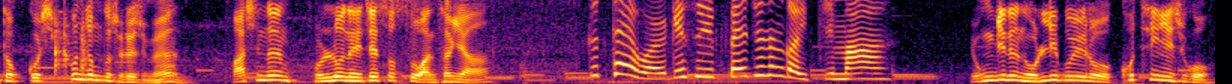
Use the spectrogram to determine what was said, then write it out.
덮고 10분 정도 졸여주면 맛있는 볼로네제 소스 완성이야. 끝에 월계수잎 빼주는 거 잊지 마. 용기는 올리브유로 코팅해주고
